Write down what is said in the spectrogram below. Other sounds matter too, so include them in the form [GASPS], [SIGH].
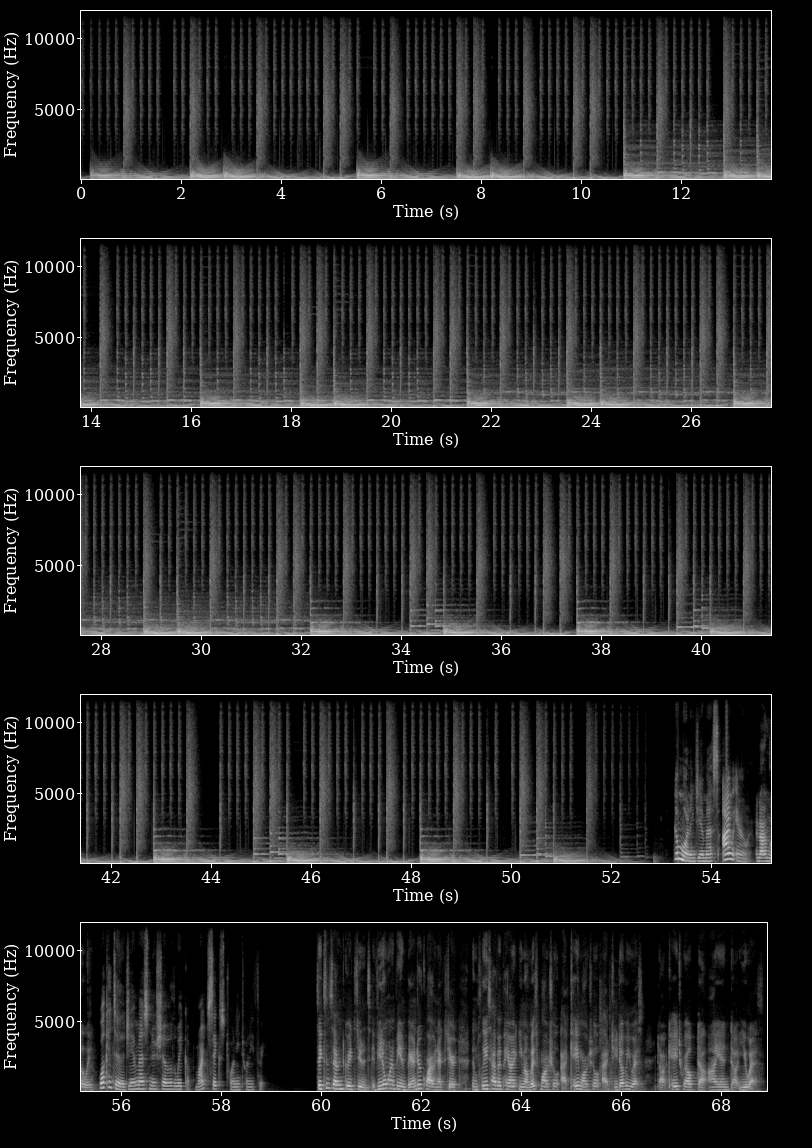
Good morning, GMS. I'm Erin. And I'm Lily. Welcome to the GMS News Show of the week of March 6, 2023. Sixth and seventh grade students, if you don't want to be in band or choir next year, then please have a parent email Miss Marshall at kmarshall at gws.k12.in.us.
